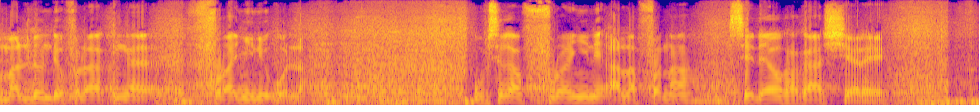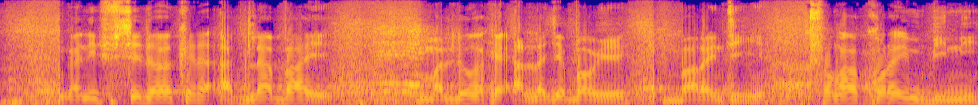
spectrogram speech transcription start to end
malidenw de fɔlɔ ka kan ka fura ɲini o la u bɛ se ka fura ɲini a la fana sedeyaw ka k'a sɛɛrɛ ye nka ni sedeyaw kɛra a dilanbaa ye malidenw ka kɛ a lajɛbaaw ye baara in tɛ ɲɛ fanga kɔrɔ in binni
